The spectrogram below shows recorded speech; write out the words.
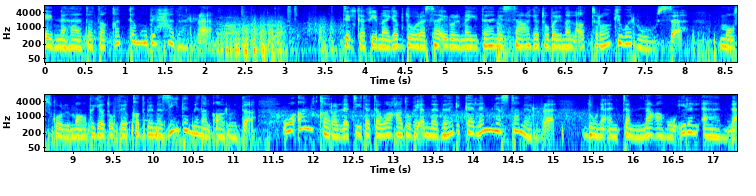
إنها تتقدم بحذر. تلك فيما يبدو رسائل الميدان الساعية بين الأتراك والروس. موسكو الماضية في قضب مزيد من الأرض وأنقرة التي تتوعد بأن ذلك لن يستمر دون أن تمنعه إلى الآن.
